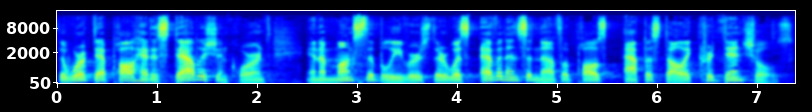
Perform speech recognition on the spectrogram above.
The work that Paul had established in Corinth and amongst the believers, there was evidence enough of Paul's apostolic credentials.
